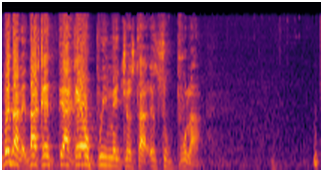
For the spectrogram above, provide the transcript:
Bă, Dane, dacă, dacă iau pui meciul ăsta, îți suc pula.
